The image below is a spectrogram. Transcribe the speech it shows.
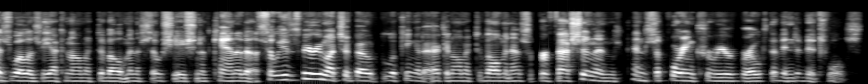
as well as the Economic Development Association of Canada. So he's very much about looking at economic development as a profession and, and supporting career growth of individuals.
